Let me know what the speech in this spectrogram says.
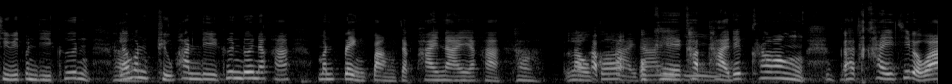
ชีวิตมันดีขึ้น ค่ะ แล้วมันผิวพรรณดีขึ้นด้วยนะคะ มันเปล่งปลั่งจากภายในอะค่ะ ค่ะ เราก็ขับถ่ายได้โอเคดี ขับถ่ายได้คล่อง ใครที่แบบว่า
